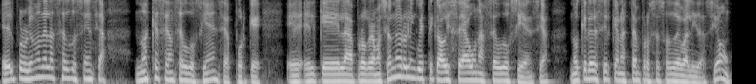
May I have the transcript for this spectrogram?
el problema de la pseudociencia no es que sean pseudociencias, porque el, el que la programación neurolingüística hoy sea una pseudociencia no quiere decir que no esté en proceso de validación,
